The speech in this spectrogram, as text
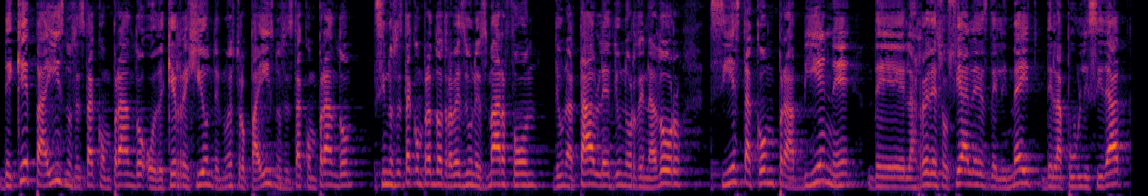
de qué país nos está comprando o de qué región de nuestro país nos está comprando, si nos está comprando a través de un smartphone, de una tablet, de un ordenador, si esta compra viene de las redes sociales, del email, de la publicidad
